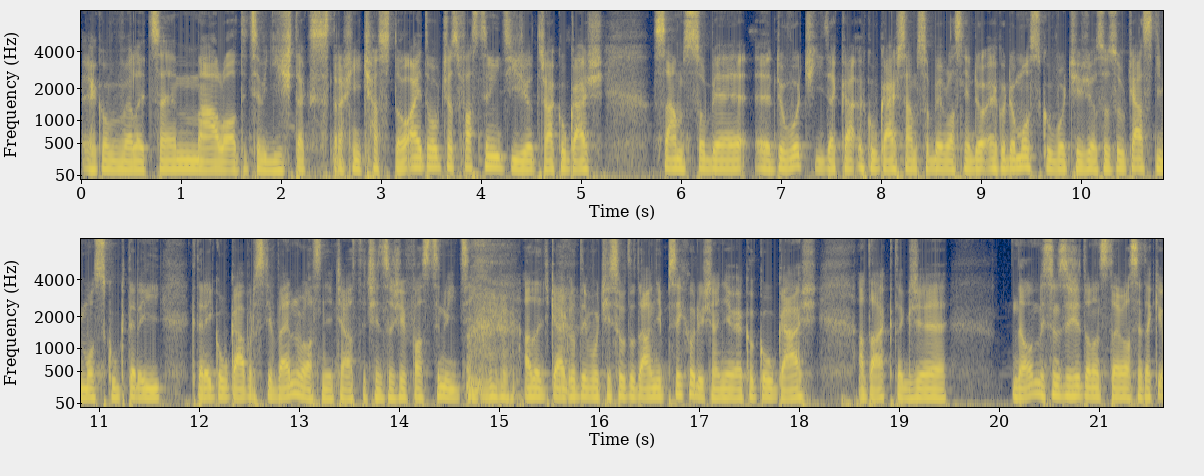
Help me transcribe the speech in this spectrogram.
jako velice málo a teď se vidíš tak strašně často a je to občas fascinující, že třeba koukáš sám sobě eh, do očí, tak koukáš sám sobě vlastně do, jako do mozku v oči, že jo, jsou součástí mozku, který, který kouká prostě ven vlastně částečně, což je fascinující. A teďka jako ty oči jsou totálně psycho, když na ně jako koukáš a tak, takže No, myslím si, že tohle je vlastně taky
